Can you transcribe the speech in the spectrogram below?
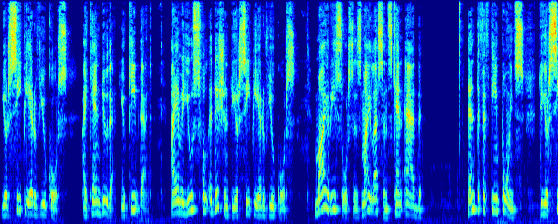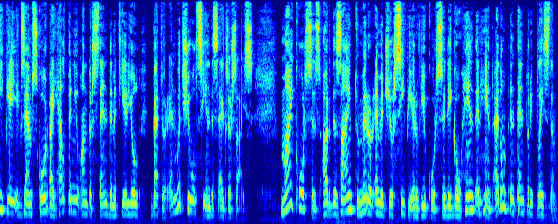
your CPA review course. I can't do that. You keep that. I am a useful addition to your CPA review course. My resources, my lessons can add 10 to 15 points to your CPA exam score by helping you understand the material better, and which you will see in this exercise. My courses are designed to mirror image your CPA review course, so they go hand in hand. I don't intend to replace them.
